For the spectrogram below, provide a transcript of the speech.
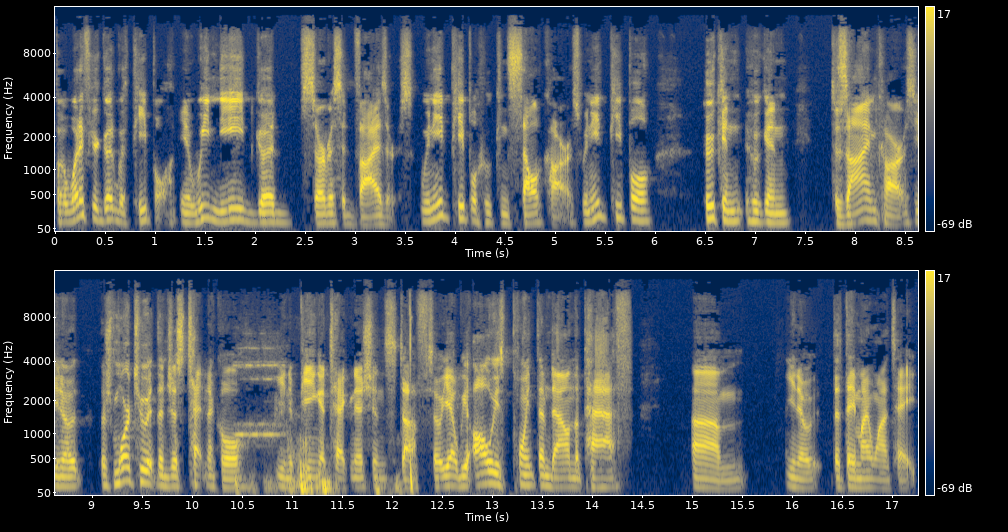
but what if you're good with people? You know, we need good service advisors. We need people who can sell cars. We need people who can who can design cars. You know, there's more to it than just technical, you know, being a technician stuff. So yeah, we always point them down the path um, you know, that they might want to take.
